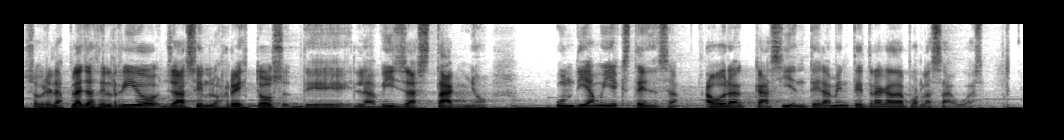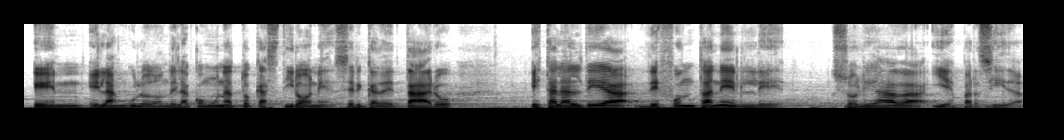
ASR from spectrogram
Sobre las playas del río yacen los restos de la villa Stagno, un día muy extensa, ahora casi enteramente tragada por las aguas. En el ángulo donde la comuna toca Stirone, cerca de Taro, está la aldea de Fontanelle, soleada y esparcida.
